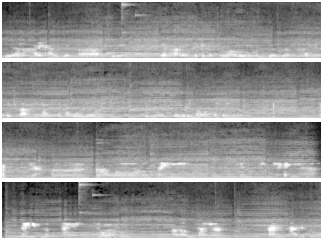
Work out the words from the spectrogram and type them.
Biar hari-hari kita jadi setiap hari itu kita selalu menjaga hati kita cuma untuk Allah doang. Itu dari kawan satu ya uh, kalau saya ini saya ini pendapat saya gitu. kalau misalnya kan ada tuh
